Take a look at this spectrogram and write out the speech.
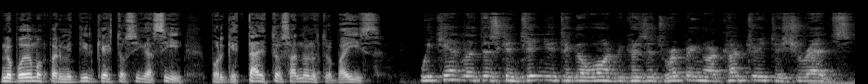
No podemos permitir que esto siga así, porque está destrozando nuestro país. We can't let this continue to go on because it's ripping our country to shreds.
